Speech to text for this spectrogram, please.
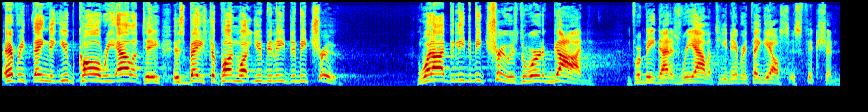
everything that you call reality is based upon what you believe to be true. What I believe to be true is the Word of God. For me, that is reality, and everything else is fiction.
